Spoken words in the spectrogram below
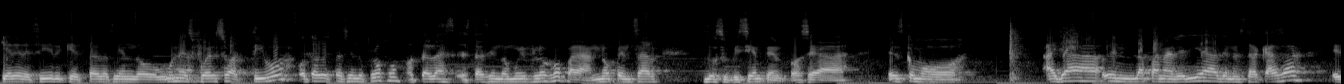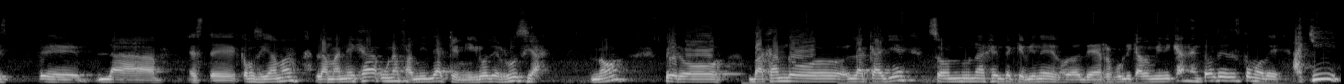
Quiere decir que estás haciendo un esfuerzo activo. O tal vez estás haciendo flojo. O tal vez estás haciendo muy flojo para no pensar lo suficiente. O sea, es como allá en la panadería de nuestra casa, es eh, la, este, ¿cómo se llama? La maneja una familia que emigró de Rusia, ¿no? Pero bajando la calle son una gente que viene de República Dominicana. Entonces es como de aquí,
